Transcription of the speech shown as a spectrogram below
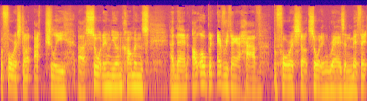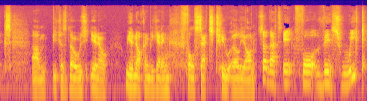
before I start actually uh, sorting the uncommons. And then I'll open everything I have before I start sorting rares and mythics um, because those you know you're not going to be getting full sets too early on. So that's it for this week.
